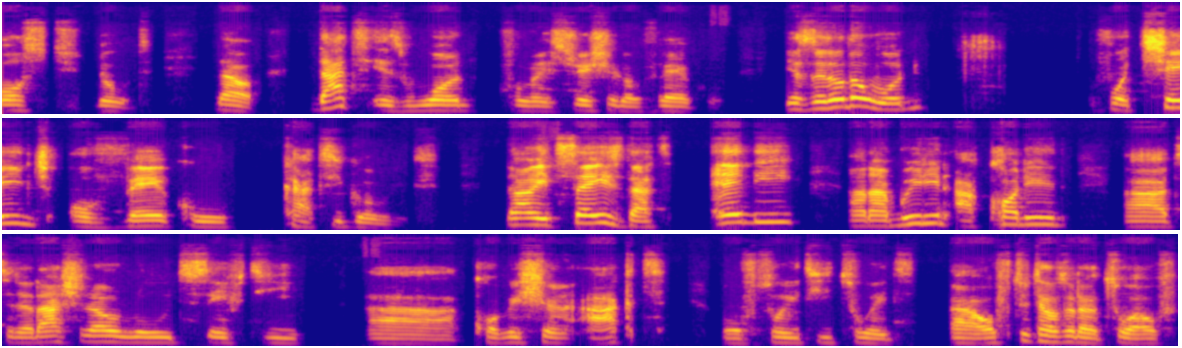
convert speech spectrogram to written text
us to note. Now, that is one for registration of vehicle. There's another one for change of vehicle categories. Now, it says that any, and I'm reading according uh, to the National Road Safety uh, Commission Act of 2020 uh, of 2012,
